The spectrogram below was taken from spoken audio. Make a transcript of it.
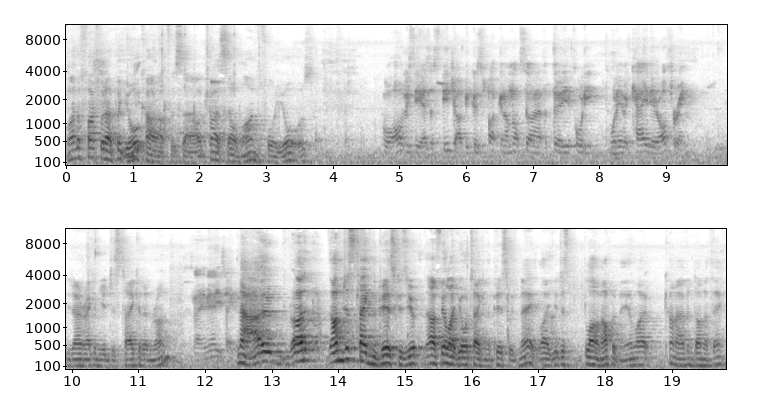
Why the fuck would I put your car up for sale? I'd try to sell mine before yours. Well, obviously as a stitch up because fucking I'm not selling it for 30, or 40, whatever K they're offering. You don't reckon you'd just take it and run? No, now you take. No, I, I'm just taking the piss because you. I feel like you're taking the piss with me. Like you're just blowing up at me. I'm like, kind of haven't done a thing.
